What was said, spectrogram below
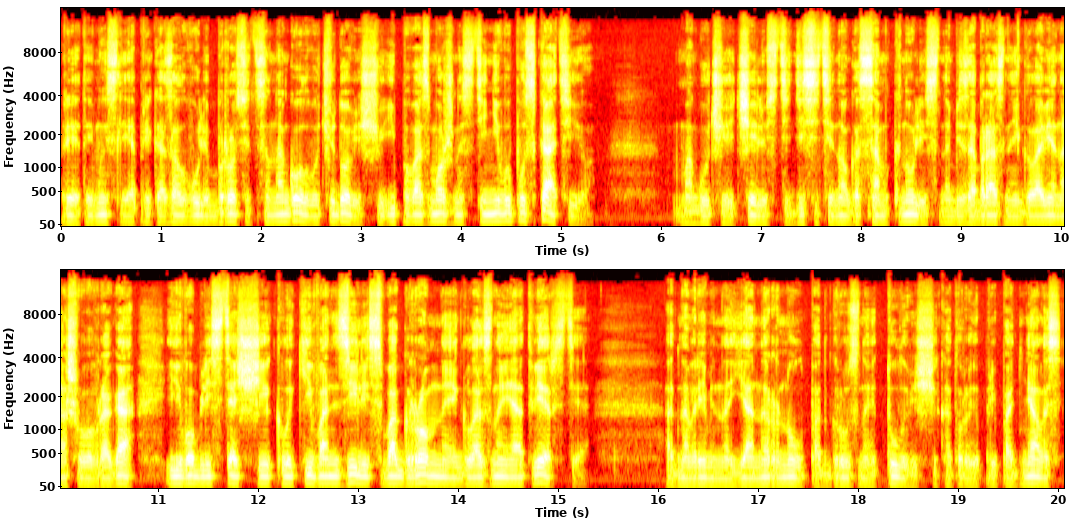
При этой мысли я приказал Вуле броситься на голову чудовищу и по возможности не выпускать ее. Могучие челюсти десятинога сомкнулись на безобразной голове нашего врага, и его блестящие клыки вонзились в огромные глазные отверстия. Одновременно я нырнул под грузное туловище, которое приподнялось,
